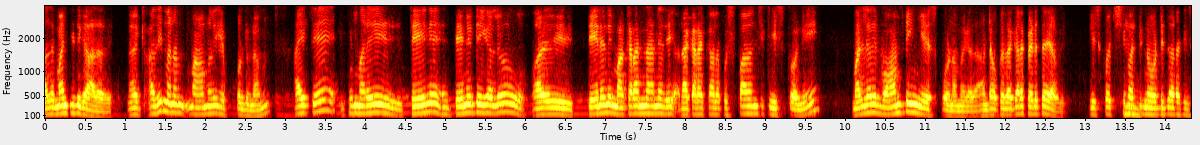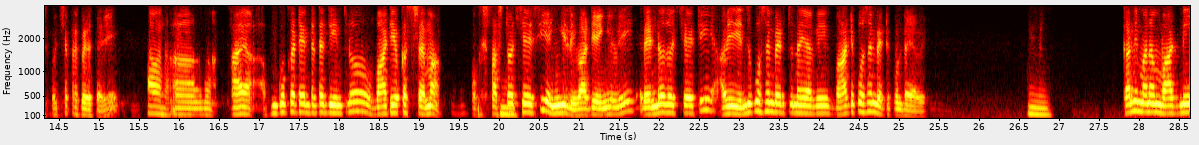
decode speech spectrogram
అది మంచిది కాదు అది. అది మనం మామూలుగా చెప్పుకుంటున్నాం. అయితే ఇప్పుడు మరి తేనె తేనెటీగలు అవి తేనెని మకరందాన్ని రకరకాల పుష్పాల నుంచి తీసుకొని మళ్ళీ అది వామిటింగ్ చేసుకోవడమే కదా. అంటే ఒక దగ్గర పెడతాయి అవి. తీసుకొచ్చి. వాటి నోటి ద్వారా తీసుకొచ్చి అక్కడ పెడతాయి ఇంకొకటి ఏంటంటే దీంట్లో వాటి యొక్క శ్రమ ఫస్ట్. వచ్చేసి ఎంగిలి వాటి ఎంగిలి రెండోది వచ్చేటి అవి ఎందుకోసం పెడుతున్నాయి అవి వాటి కోసం పెట్టుకుంటాయి అవి. కానీ మనం వాటిని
